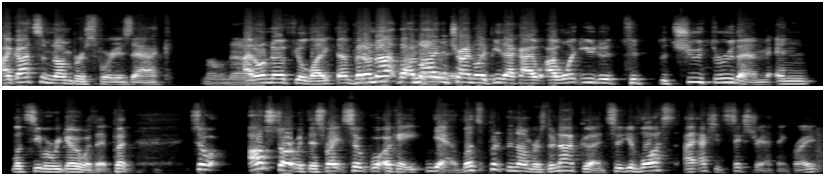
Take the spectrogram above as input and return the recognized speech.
I got some numbers for you, Zach. Oh, no. I don't know if you'll like them, but I'm not. I'm not even trying to like be that guy. I want you to, to to chew through them and let's see where we go with it. But so I'll start with this, right? So okay, yeah, let's put the numbers. They're not good. So you've lost. I actually it's six straight, I think, right?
